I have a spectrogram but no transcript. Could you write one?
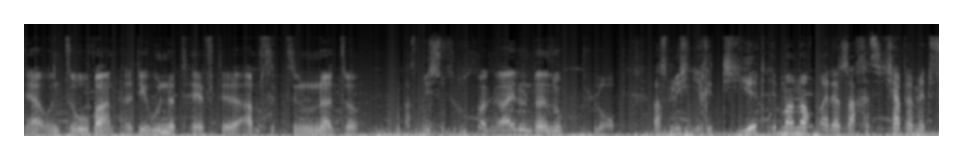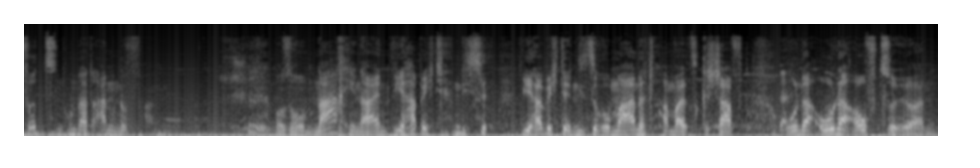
Ja, und so waren halt die 100 Hefte ab 1700 so. was mich so Super geil und dann so plopp. Was mich irritiert immer noch bei der Sache ist, ich habe ja mit 1400 angefangen. Und so im Nachhinein, wie habe ich denn diese, wie habe ich denn diese Romane damals geschafft, ohne, ohne aufzuhören?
